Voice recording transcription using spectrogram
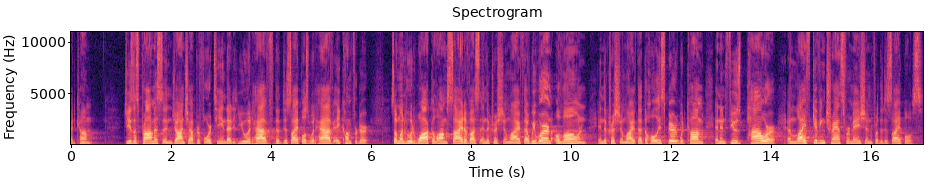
had come. Jesus promised in John chapter 14 that you would have, the disciples would have a comforter, someone who would walk alongside of us in the Christian life, that we weren't alone in the Christian life, that the Holy Spirit would come and infuse power and life giving transformation for the disciples.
